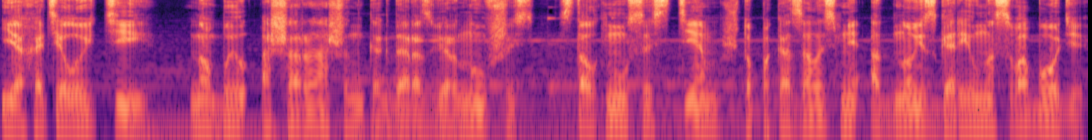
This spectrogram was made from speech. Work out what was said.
Я хотел уйти, но был ошарашен, когда, развернувшись, столкнулся с тем, что показалось мне одной из горилл на свободе.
